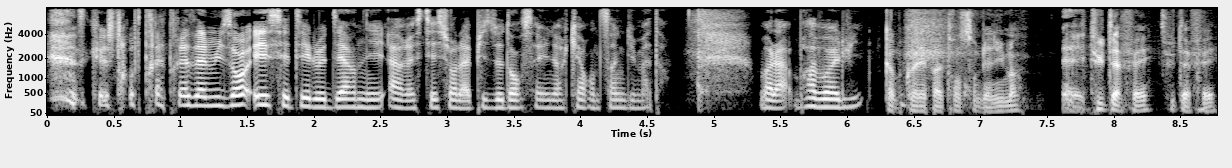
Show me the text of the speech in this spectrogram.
Ce que je trouve très très amusant. Et c'était le dernier à rester sur la piste de danse à 1h45 du matin. Voilà, bravo à lui. Comme quoi les patrons sont bien humains. Eh, tout à fait, tout à fait.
